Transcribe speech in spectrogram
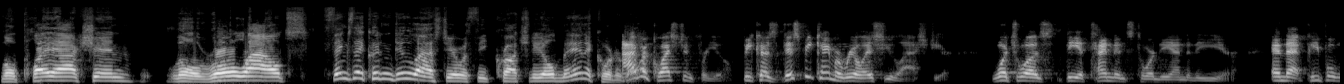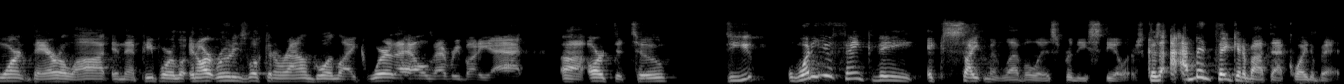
Little play action, little rollouts, things they couldn't do last year with the crotchety old man at quarterback. I have a question for you because this became a real issue last year, which was the attendance toward the end of the year. And that people weren't there a lot, and that people are and Art Rooney's looking around, going like, "Where the hell's everybody at?" Uh, Art the two. Do you what do you think the excitement level is for these Steelers? Because I've been thinking about that quite a bit.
